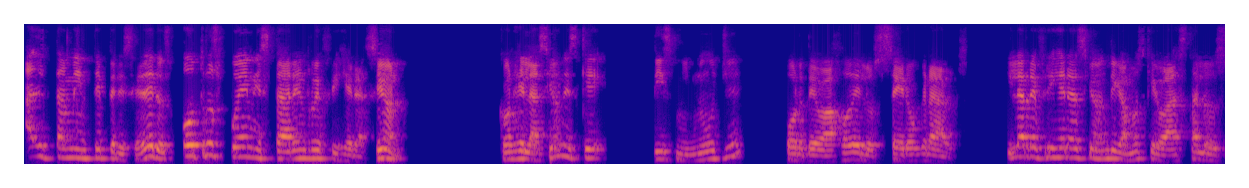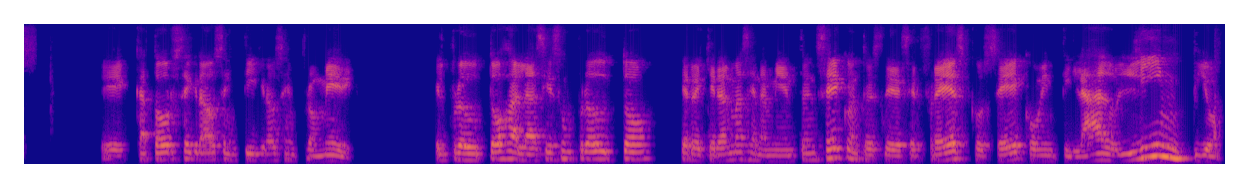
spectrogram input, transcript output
altamente perecederos. Otros pueden estar en refrigeración. Congelación es que disminuye por debajo de los 0 grados. Y la refrigeración, digamos que va hasta los 14 eh, grados centígrados en promedio. El producto, ojalá si es un producto que requiere almacenamiento en seco, entonces debe ser fresco, seco, ventilado, limpio.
